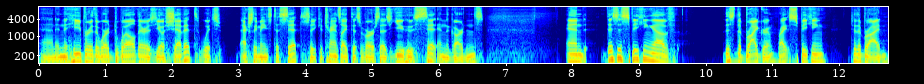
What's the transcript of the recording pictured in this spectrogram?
And in the Hebrew, the word dwell there is yoshevet, which actually means to sit. So you could translate this verse as you who sit in the gardens. And this is speaking of, this is the bridegroom, right? Speaking to the bride.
